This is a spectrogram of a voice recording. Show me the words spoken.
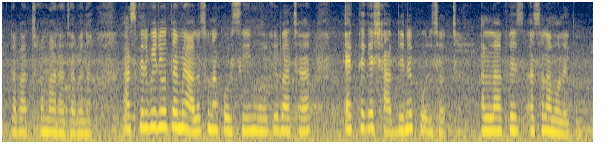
একটা বাচ্চা মারা যাবে না। আজকের ভিডিওতে আমি আলোচনা করছি মুরগির বাচ্চার এক থেকে সাত দিনের পরিচর্যা। আল্লাহ হাফেজ। আসসালামু আলাইকুম।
